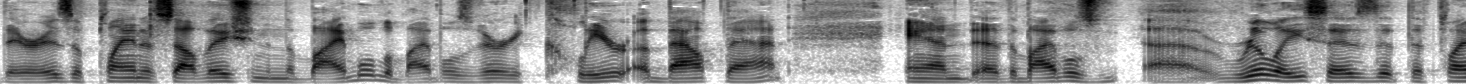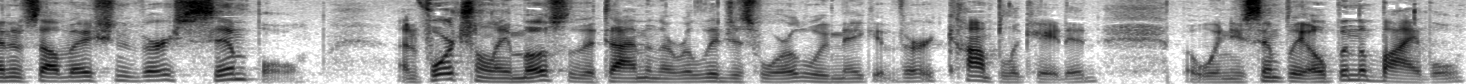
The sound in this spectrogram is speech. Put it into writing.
there is a plan of salvation in the Bible. The Bible is very clear about that. And uh, the Bible uh, really says that the plan of salvation is very simple. Unfortunately, most of the time in the religious world, we make it very complicated. But when you simply open the Bible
